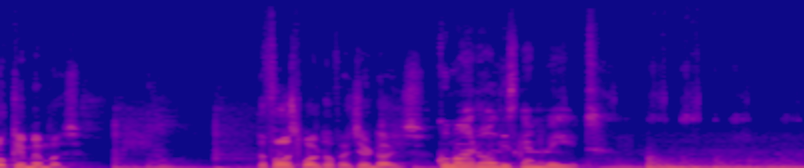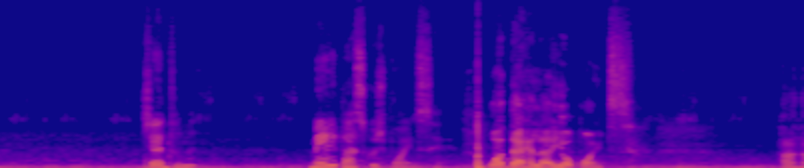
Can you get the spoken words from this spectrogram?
Okay, members. The first point of agenda is Kumar, all this can wait. Gentlemen, मेरे पास कुछ points हैं. What the hell are your points? Huh?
